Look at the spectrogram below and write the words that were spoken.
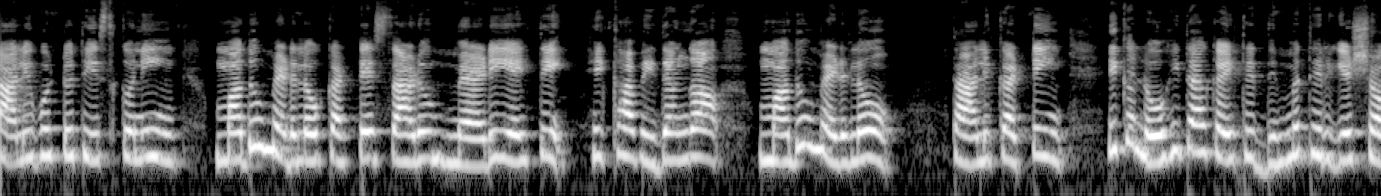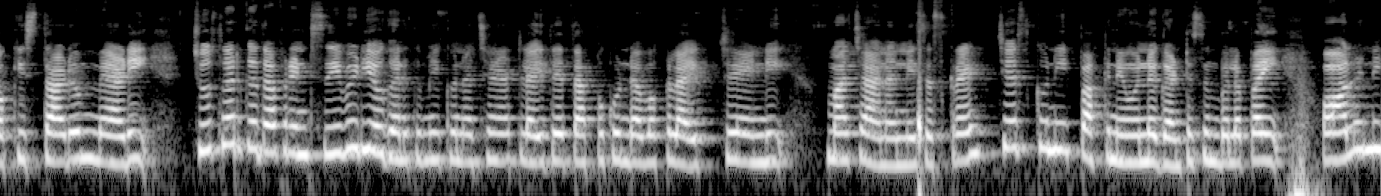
తాలిబొట్టు తీసుకొని మధు మెడలో కట్టేస్తాడు మ్యాడీ అయితే. ఇక ఆ విధంగా మధు మెడలో తాలి కట్టి ఇక లోహితాకైతే దిమ్మ తిరిగే షాక్ ఇస్తాడు మ్యాడీ. చూసారు కదా ఫ్రెండ్స్ ఈ వీడియో కనుక మీకు నచ్చినట్లయితే తప్పకుండా ఒక లైక్ చేయండి. మా ఛానల్ని సబ్స్క్రైబ్ చేసుకుని పక్కనే ఉన్న గంట సింబలపై ఆల్ అని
